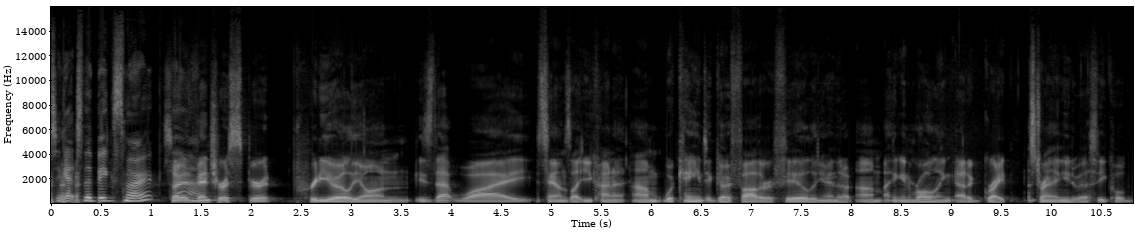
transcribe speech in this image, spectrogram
to get to the big smoke. So Yeah. adventurous spirit pretty early on. Is that why it sounds like you kind of um, were keen to go farther afield and you ended up, um, I think, enrolling at a great Australian university called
